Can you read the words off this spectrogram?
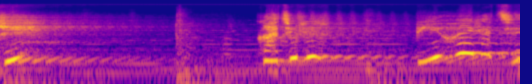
কি? কাজলের বিয়ে হয়ে গেছে?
